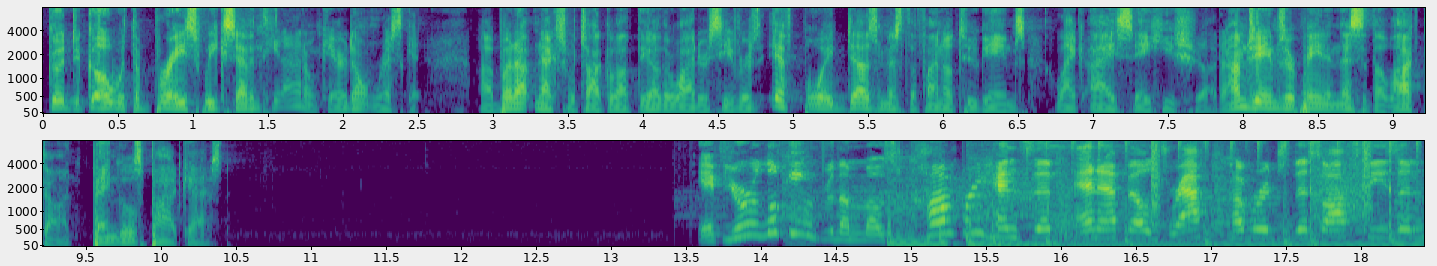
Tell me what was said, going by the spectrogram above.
good to go with the brace week 17, I don't care. Don't risk it. Uh, but up next, we'll talk about the other wide receivers if Boyd does miss the final two games, like I say he should. I'm James Rapien, and this is the Locked On Bengals podcast. If you're looking for the most comprehensive NFL draft coverage this offseason,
